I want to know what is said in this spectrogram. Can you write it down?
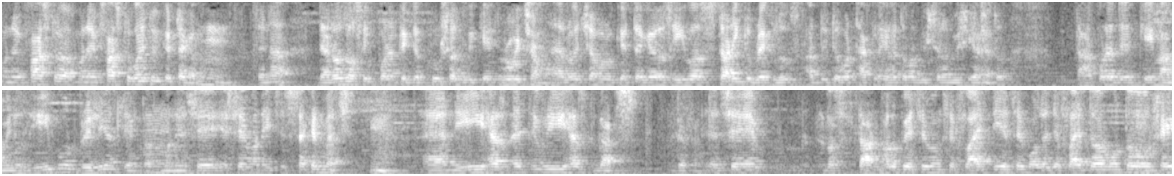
মানে ফার্স্ট মানে ফার্স্ট ওভারে উইকেটটা গেল। তাই না? That was also important take the crucial wicket Rohit Sharma. হ্যাঁ রোহিত শর্মার উইকেটটা গেল। He was starting to break loose আর দুইটা ওভার থাকলে হয়তো আর বিশ রান বেশি আসতো। তারপরে দেন কেম আমিনুল। হি বোল ব্রিলিয়ান্টলি একটা। মানে সে এসে মানে second match and he has he has guts সে স্টার্ট ভালো পেয়েছে এবং সে ফ্লাইট দিয়েছে বলে যে ফ্লাইট দেওয়ার মতো সেই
